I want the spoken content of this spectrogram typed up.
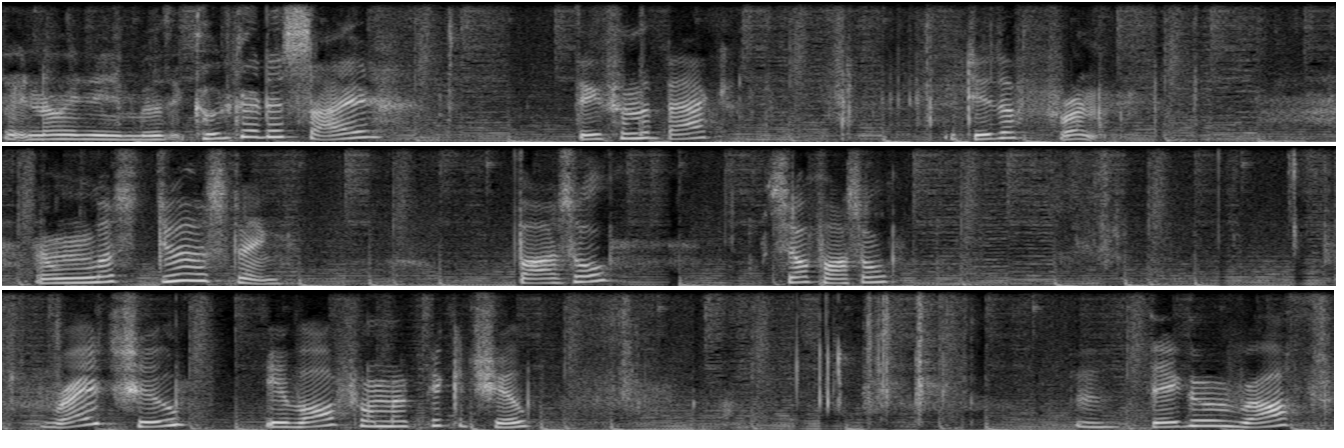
Right now we need to move the code card aside. three from the back to the front. And let's do this thing. Fossil, still fossil. Raichu, evolved from a Pikachu. Vigoroth,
